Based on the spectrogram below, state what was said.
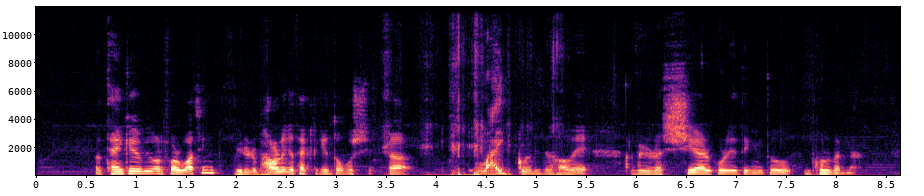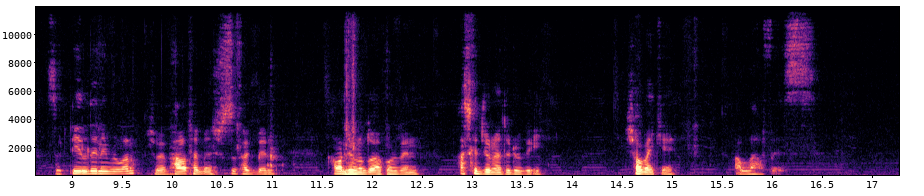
তো thank you everyone for watching ভিডিওটা ভালো লেগে থাকলে কিন্তু অবশ্যই একটা লাইক করে দিতে হবে। আর ভিডিওটা শেয়ার করে দিতে কিন্তু ভুলবেন না। সো টিল দেন এভরিওয়ান সবাই ভালো থাকবেন, সুস্থ থাকবেন, আমার জন্য দোয়া করবেন। আজকের জন্য এতটুকুই। সবাইকে আল্লাহ হাফেজ।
